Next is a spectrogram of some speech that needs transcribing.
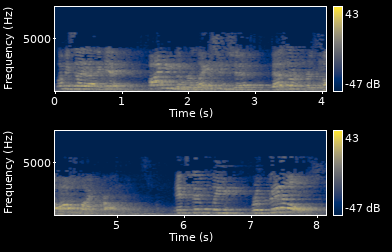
Let me say that again. Finding the relationship doesn't resolve my problems. It simply reveals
